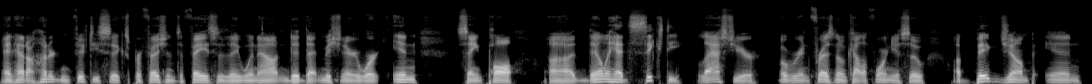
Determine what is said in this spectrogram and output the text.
and had 156 professions of faith as they went out and did that missionary work in St. Paul. Uh, they only had 60 last year over in Fresno, California. So a big jump in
